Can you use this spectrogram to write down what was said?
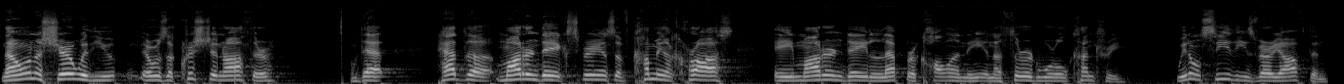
Now, I want to share with you there was a Christian author that had the modern day experience of coming across a modern day leper colony in a third world country. We don't see these very often.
